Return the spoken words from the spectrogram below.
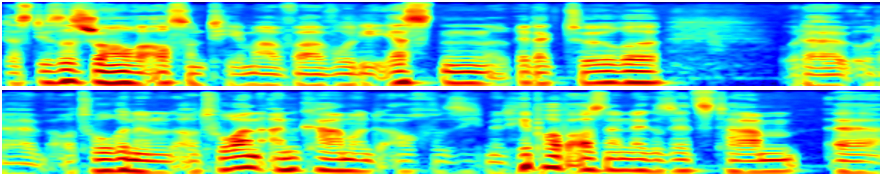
dass dieses Genre auch so ein Thema war, wo die ersten Redakteure oder, oder Autorinnen und Autoren ankamen und auch sich mit Hip-Hop auseinandergesetzt haben. Äh,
